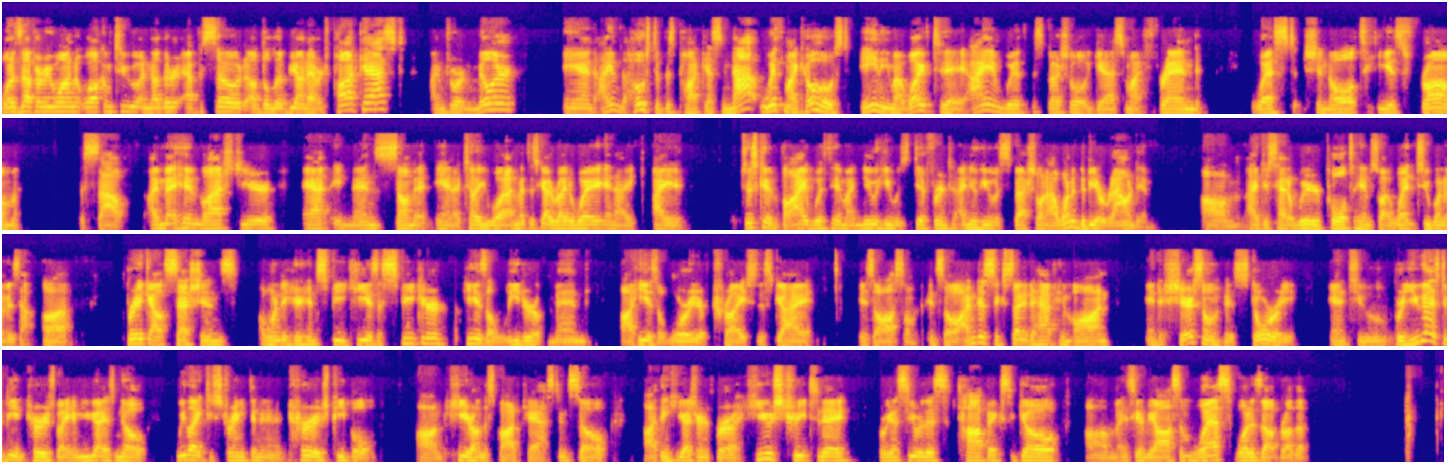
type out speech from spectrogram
What is up, everyone? Welcome to another episode of the Live Beyond Average podcast. I'm Jordan Miller, and I am the host of this podcast, not with my co host, Amy, my wife, today. I am with a special guest, my friend, Wes Chenault. He is from the South. I met him last year at a men's summit, and I tell you what, I met this guy right away, and I, I just could vibe with him. I knew he was different, I knew he was special, and I wanted to be around him. Um, I just had a weird pull to him, so I went to one of his uh, breakout sessions. I wanted to hear him speak. He is a speaker. He is a leader of men. Uh, he is a warrior of Christ. This guy is awesome, and so I'm just excited to have him on and to share some of his story and to for you guys to be encouraged by him. You guys know we like to strengthen and encourage people um, here on this podcast, and so I think you guys are in for a huge treat today. We're gonna see where this topics go. Um, it's gonna be awesome. Wes, what is up, brother?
